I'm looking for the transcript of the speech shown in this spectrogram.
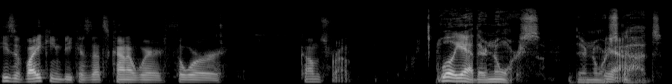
He's a Viking because that's kind of where Thor comes from. well, yeah, they're Norse. They're Norse Yeah. gods.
